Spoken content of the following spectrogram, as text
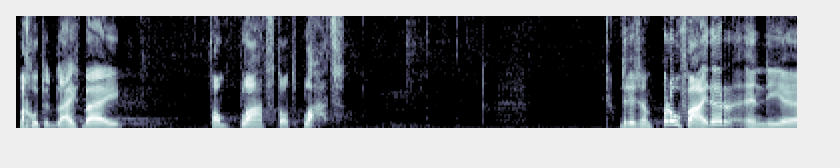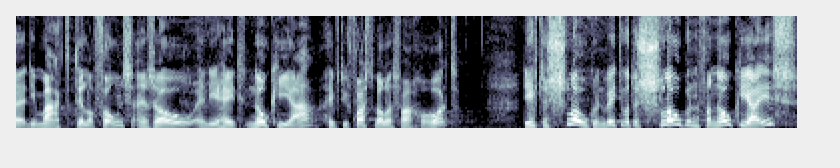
Maar goed, het blijft bij van plaats tot plaats. Er is een provider en die, uh, die maakt telefoons en zo. En die heet Nokia. Heeft u vast wel eens van gehoord. Die heeft een slogan. Weet u wat de slogan van Nokia is?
